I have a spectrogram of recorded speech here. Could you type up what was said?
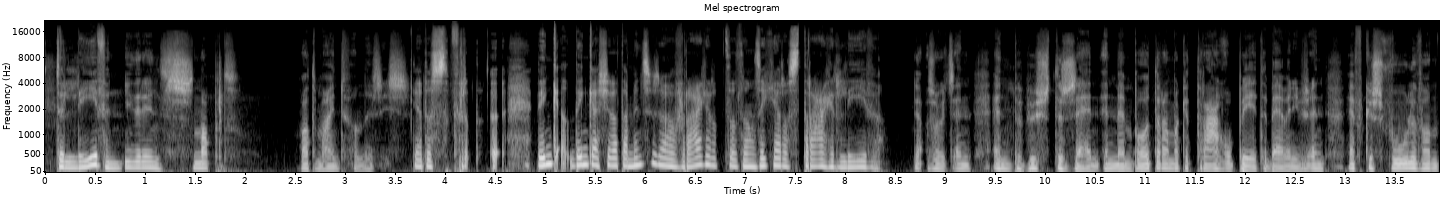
het te leven. Iedereen snapt wat mindfulness is. Ja, dat is eh, denk, denk als je dat aan mensen zou vragen, dat, dat dan zeg je ja, dat is trager leven. Ja, zoiets. En, en bewuster zijn. En mijn boterhammetje traag opeten bij mijn En even voelen van,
